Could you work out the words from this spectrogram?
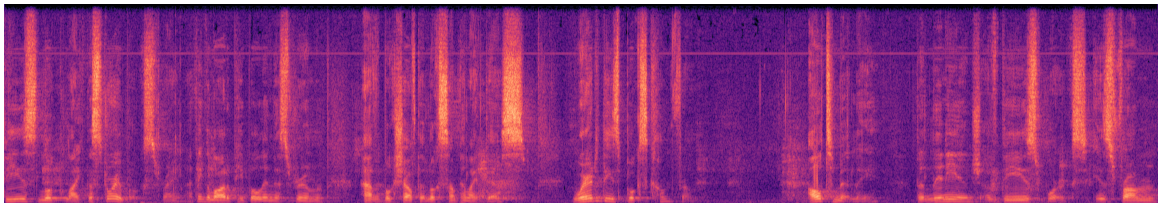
these look like the storybooks, right? I think a lot of people in this room have a bookshelf that looks something like this. Where did these books come from? Ultimately, the lineage of these works is from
